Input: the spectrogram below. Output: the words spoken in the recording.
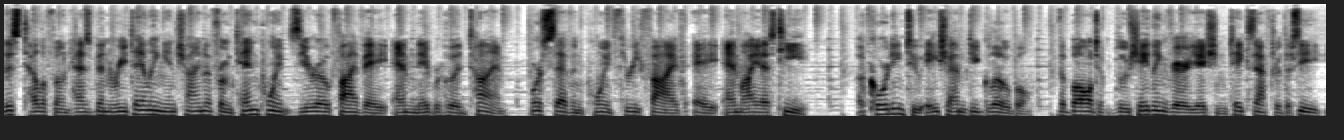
This telephone has been retailing in China from 10.05 am neighborhood time, or 7.35 am IST. According to HMD Global, the Baltic Blue shading variation takes after the C,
